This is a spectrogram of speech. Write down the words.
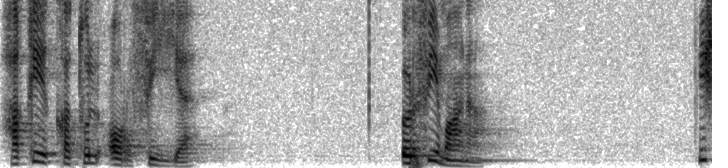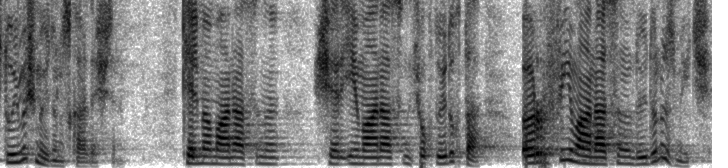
hakikatul urfiyye. Örfi mana. Hiç duymuş muydunuz kardeşlerim? Kelime manasını, şer'i manasını çok duyduk da örfi manasını duydunuz mu hiç?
